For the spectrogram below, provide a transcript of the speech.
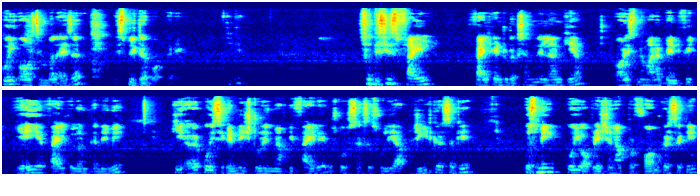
कोई और symbol as a splitter work करेगा। ठीक है? So this is file file का इंट्रोडक्शन हमने लर्न किया। और इसमें हमारा बेनिफिट यही है फ़ाइल को लर्न करने में कि अगर कोई सेकेंडरी स्टोरेज में आपकी फ़ाइल है, उसको सक्सेसफुली आप रीड कर सकें, उसमें कोई ऑपरेशन आप परफॉर्म कर सकें।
